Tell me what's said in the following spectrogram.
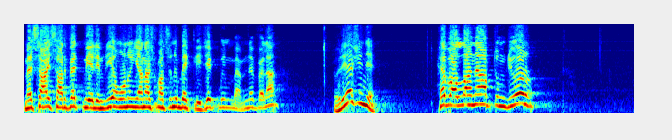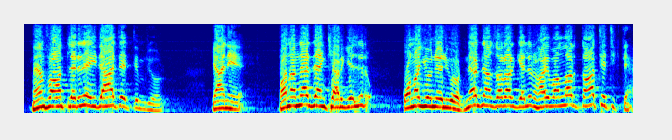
mesai sarf etmeyelim diye onun yanaşmasını bekleyecek bilmem ne falan. Öyle ya şimdi. Hep Allah ne yaptım diyor? Menfaatlerine hidayet ettim diyor. Yani bana nereden kar gelir ona yöneliyor. Nereden zarar gelir? Hayvanlar daha tetikte.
